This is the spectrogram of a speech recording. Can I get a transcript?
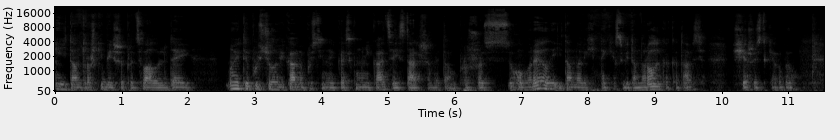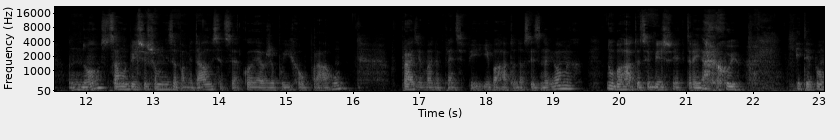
І там трошки більше працювало людей. Ну і типу з чоловіками постійно якась комунікація і старшими там про щось говорили, і там на вихідних я собі там на роликах катався, ще щось таке робив. Ну, саме більше, що мені запам'яталося, це коли я вже поїхав в Прагу. В Празі в мене, в принципі, і багато досить знайомих. Ну, багато це більше, як три. І, типу,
